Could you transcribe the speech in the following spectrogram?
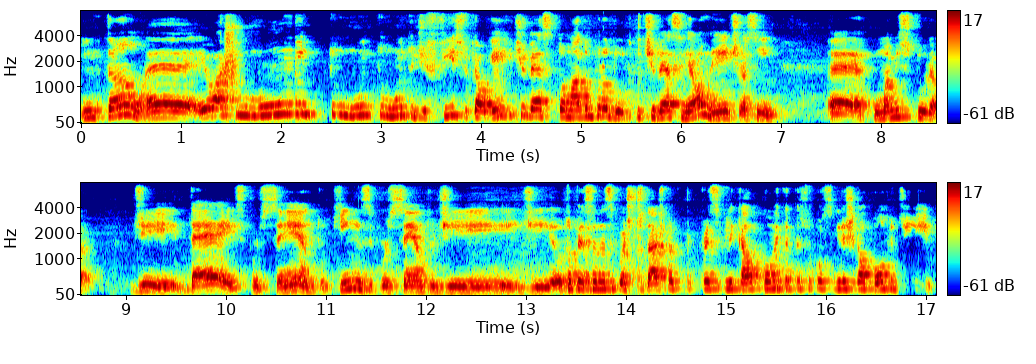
Então, é, eu acho muito, muito, muito difícil que alguém que tivesse tomado um produto que tivesse realmente, assim, é, com uma mistura de 10%, 15% de, de. Eu estou pensando nessa quantidade para explicar como é que a pessoa conseguiria chegar ao ponto de,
